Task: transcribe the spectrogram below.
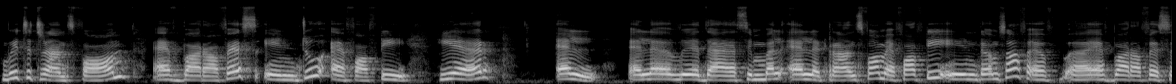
which transform f bar of s into f of t. Here L L with the symbol L transform f of t in terms of f, uh, f bar of s.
